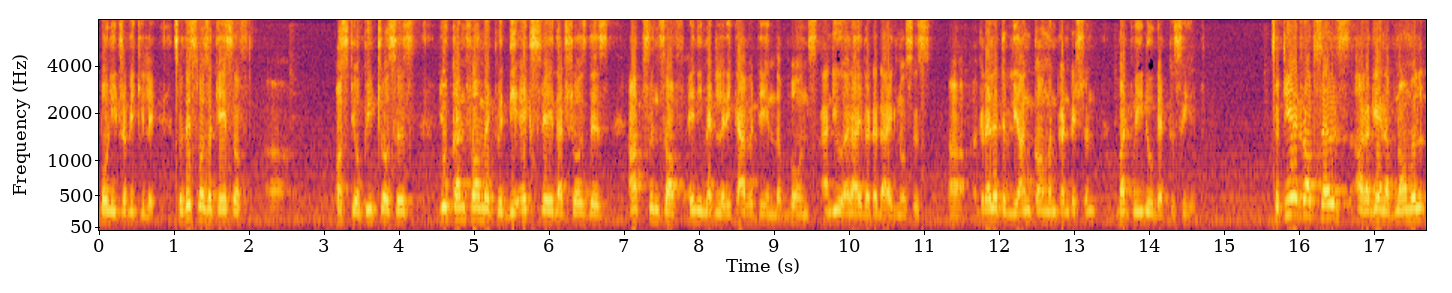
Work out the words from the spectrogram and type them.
bony trabeculae. So this was a case of osteopetrosis. You confirm it with the X-ray that shows this absence of any medullary cavity in the bones, and you arrive at a diagnosis, uh, a relatively uncommon condition, but we do get to see it. So teardrop cells are again abnormal,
